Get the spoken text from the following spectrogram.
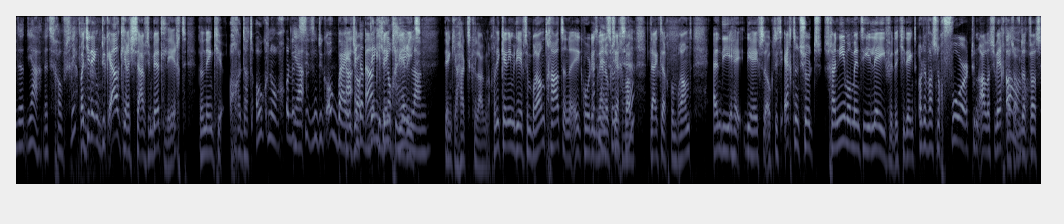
dat, ja, dat is gewoon verschrikkelijk. Want je denkt natuurlijk elke keer als je s'avonds in bed ligt... dan denk je, oh, dat ook nog. Oh, dat Ja. zit er natuurlijk ook bij. Ja. Zo, en dat elke denk je nog heel iets. Denk je hartstikke lang nog. Want ik ken iemand die heeft een brand gehad. En ik hoorde Gwen ook zeggen van, het lijkt echt op een brand. En die, die heeft het ook. Het is echt een soort scharniermoment in je leven. Dat je denkt, oh, dat was nog voor toen alles weg was. Oh. Of dat was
